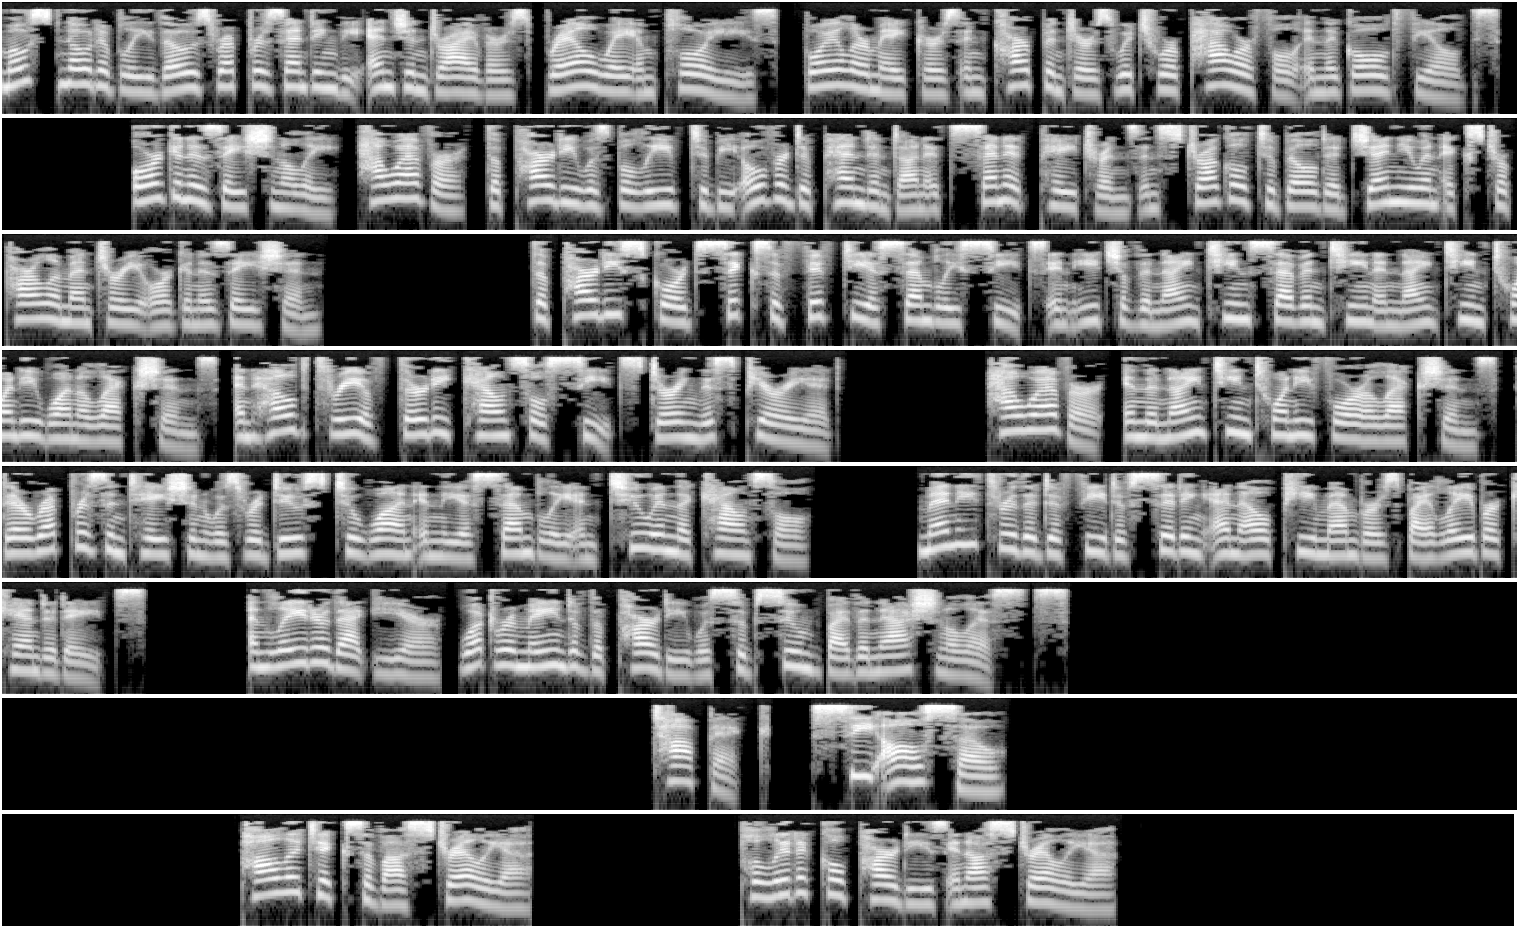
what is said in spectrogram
most notably those representing the engine drivers, railway employees, boilermakers and carpenters which were powerful in the goldfields. Organizationally, however, the party was believed to be over-dependent on its Senate patrons and struggled to build a genuine extra-parliamentary organization. The party scored 6 of 50 assembly seats in each of the 1917 and 1921 elections, and held 3 of 30 council seats during this period. However, in the 1924 elections, their representation was reduced to one in the Assembly and two in the Council, many through the defeat of sitting NLP members by Labour candidates. And later that year, what remained of the party was subsumed by the Nationalists. Topic. See also Politics of Australia Political parties in Australia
